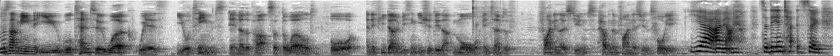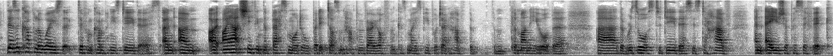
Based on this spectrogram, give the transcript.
Does that mean that you will tend to work with your teams in other parts of the world, or and if you don't, do you think you should do that more in terms of finding those students, helping them find those students for you? Yeah, I mean, I, so the inter- so there's a couple of ways that different companies do this, and um, I, I actually think the best model, but it doesn't happen very often because most people don't have the, the, the money or the uh, the resource to do this, is to have an Asia Pacific.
